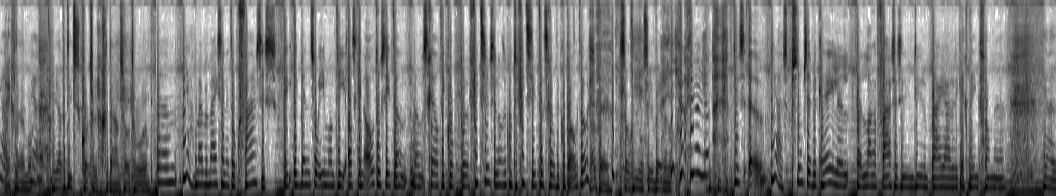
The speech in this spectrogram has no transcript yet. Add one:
Ja. Eigenlijk. Ja, mooi. Ja. Maar jij hebt het iets korter gedaan, zo te horen. Ehm, ja, maar bij mij zijn het ook fases. Ik, ik ben zo iemand die, als ik in de auto zit, dan, dan scheld ik op fietsers. En als ik op de fiets zit, dan scheld ik op auto's. Oké, zo genuanceerd ben je dan ook. Ja, ja. Dus ja, soms heb ik hele eh, lange fases en die duren een paar jaar dat ik echt denk van, eh, ja,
